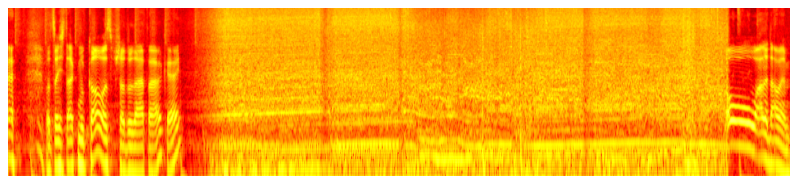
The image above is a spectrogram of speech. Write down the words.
Bo coś tak mu koło z przodu lata, okej. O, ale dałem.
